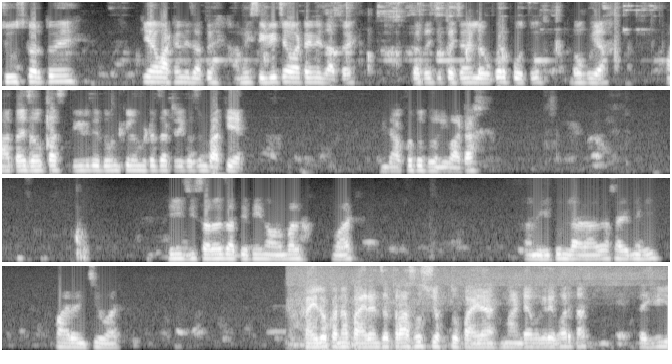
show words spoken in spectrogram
चूज करतोय की या वाटेने जातोय. आम्ही सीडीच्या वाटेने जातोय. कदाचित त्याच्याने लवकर पोहोचू. बघूया. आता जवळपास दीड ते दोन किलोमीटरचा ट्रेक अजून बाकी आहे. दाखवतो दोन्ही वाटा. ही जी सरळ जाते ती नॉर्मल वाट. आणि इथून डाव्या साईडने ही पायऱ्यांची वाट. काही लोकांना पायऱ्यांचा त्रास असू शकतो पायऱ्या मांड्या वगैरे भरतात तर ही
